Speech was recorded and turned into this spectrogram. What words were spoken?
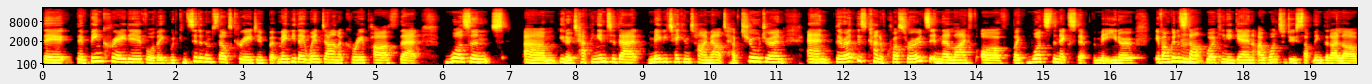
they they've been creative or they would consider themselves creative but maybe they went down a career path that wasn't um, you know tapping into that maybe taking time out to have children and they're at this kind of crossroads in their life of like what's the next step for me you know if i'm going to hmm. start mm. working again i want to do something that i love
